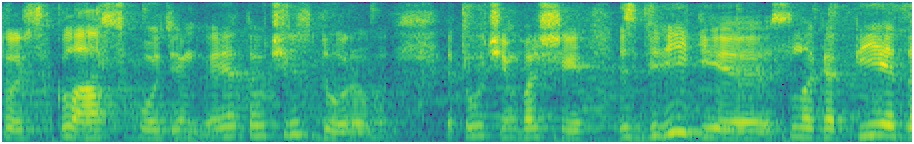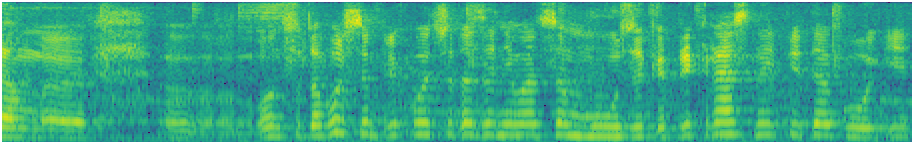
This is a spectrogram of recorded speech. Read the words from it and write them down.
то есть в класс ходим, и это очень здорово. Это очень большие сдвиги с логопедом. Э, э, он с удовольствием приходит сюда заниматься музыкой, прекрасные педагоги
